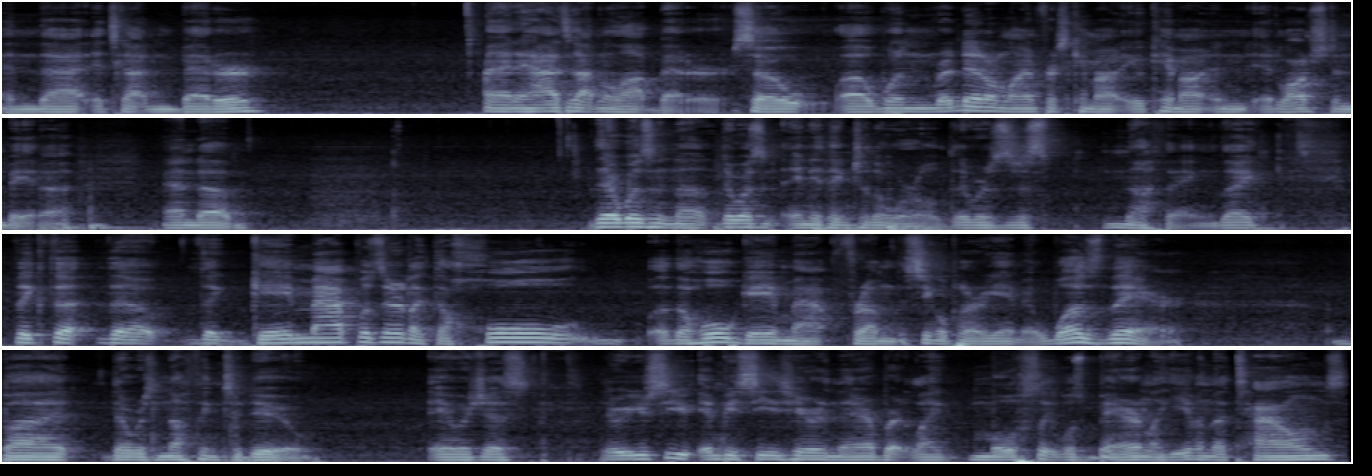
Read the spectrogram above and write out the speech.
and that it's gotten better, and it has gotten a lot better. So uh, when Red Dead Online first came out, it came out and it launched in beta, and uh, there wasn't a, there wasn't anything to the world. There was just nothing. Like like the the the game map was there. Like the whole the whole game map from the single player game, it was there, but there was nothing to do. It was just there. You see NPCs here and there, but like mostly it was barren. Like even the towns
